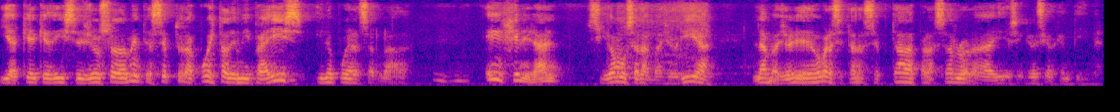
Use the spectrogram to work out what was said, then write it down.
y aquel que dice yo solamente acepto la apuesta de mi país y no puede hacer nada. En general, si vamos a la mayoría, la mayoría de obras están aceptadas para hacerlo a la idiosincrasia argentina.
